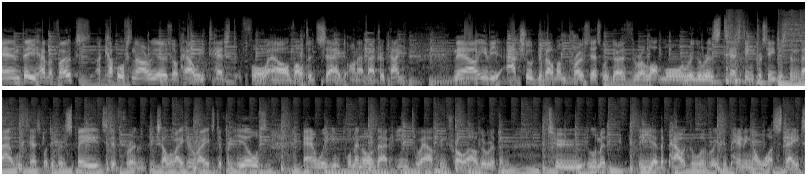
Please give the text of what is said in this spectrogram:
And there you have it, folks. A couple of scenarios of how we test for our voltage sag on our battery pack. Now, in the actual development process, we go through a lot more rigorous testing procedures than that. We test for different speeds, different acceleration rates, different hills, and we implement all that into our control algorithm to limit the, uh, the power delivery depending on what state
